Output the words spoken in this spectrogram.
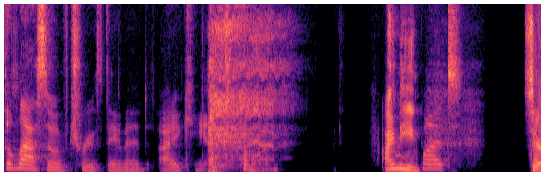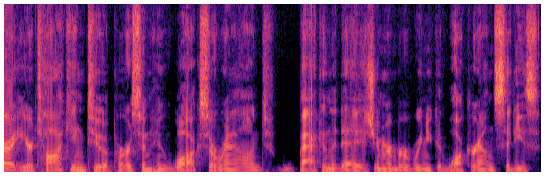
The lasso of truth, David. I can't. Come on. I mean, what? Sarah, you're talking to a person who walks around back in the days. You remember when you could walk around cities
